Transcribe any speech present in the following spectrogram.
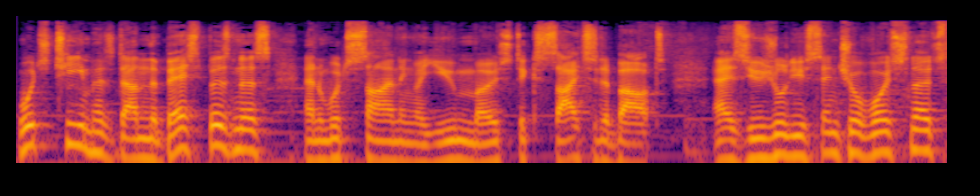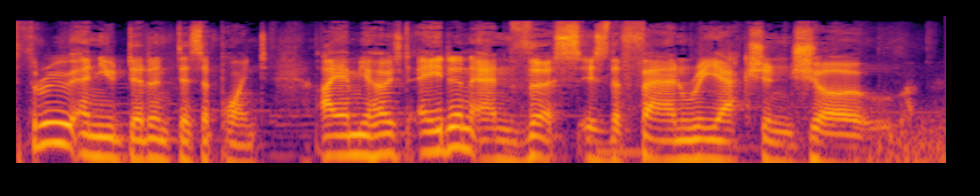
which team has done the best business and which signing are you most excited about. As usual, you sent your voice notes through and you didn't disappoint. I am your host, Aiden, and this is the Fan Reaction Show.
